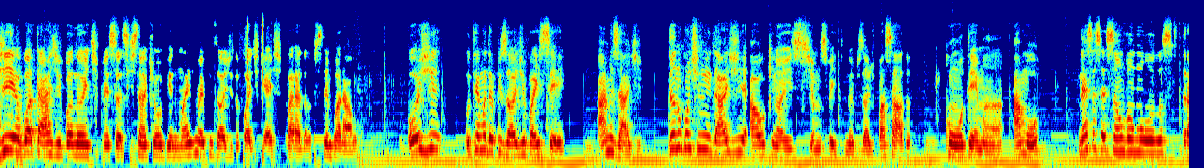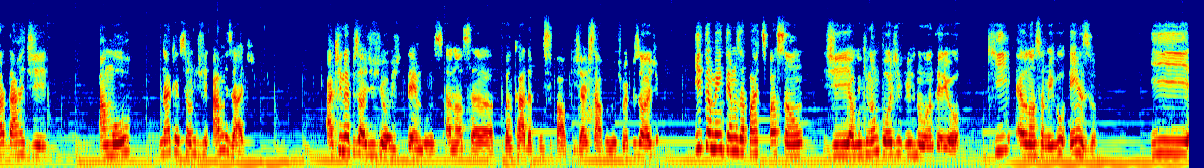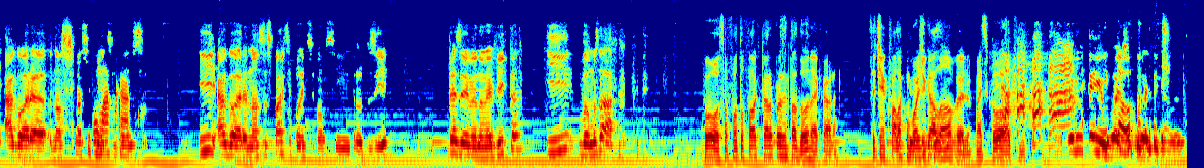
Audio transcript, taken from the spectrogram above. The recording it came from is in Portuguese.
dia, boa tarde, boa noite, pessoas que estão aqui ouvindo mais um episódio do podcast Paradoxo Temporal. Hoje, o tema do episódio vai ser amizade. Dando continuidade ao que nós tínhamos feito no episódio passado, com o tema amor, nessa sessão vamos tratar de amor na questão de amizade. Aqui no episódio de hoje temos a nossa bancada principal, que já estava no último episódio, e também temos a participação de alguém que não pôde vir no anterior, que é o nosso amigo Enzo. E agora nossos participantes. Vão se... E agora nossos participantes vão se introduzir. Prazer, meu nome é Victor e vamos lá. Pô, só faltou falar que tu era apresentador, né, cara? Você tinha que falar com voz de galã, velho, mas ficou ótimo. Eu não tenho então. voz, de galã.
